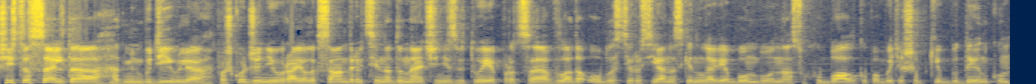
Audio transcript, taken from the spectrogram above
Шість осель та адмінбудівля пошкоджені у рай Олександрівці на Донеччині. Звітує про це влада області. Росіяни скинули авіабомбу на суху балку, побиті шибки будинку.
